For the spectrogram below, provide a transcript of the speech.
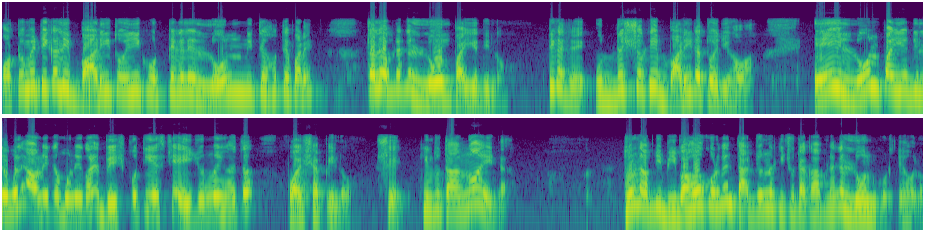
অটোমেটিক্যালি বাড়ি তৈরি করতে গেলে লোন নিতে হতে পারে। তাহলে আপনাকে লোন পাইয়ে দিল। ঠিক আছে? উদ্দেশ্য কি? বাড়িটা তৈরি হওয়া। এই লোন পাইয়ে দিল বলে অনেকে মনে করে বৃহস্পতি এসছে, এই জন্যই হয়তো পয়সা পেল সে। কিন্তু তা নয় এটা। ধরুন আপনি বিবাহ করবেন, তার জন্য কিছু টাকা আপনাকে লোন করতে হলো।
